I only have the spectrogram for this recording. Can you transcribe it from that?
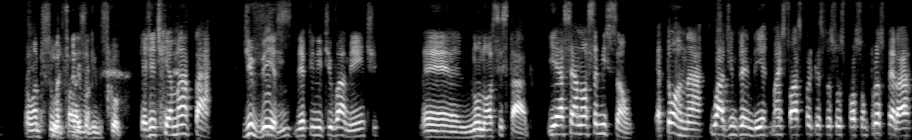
é um absurdo matar falar isso aqui, desculpa. Que a gente quer matar de vez, Sim. definitivamente, é, no nosso Estado. E essa é a nossa missão: é tornar o ato de empreender mais fácil para que as pessoas possam prosperar,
